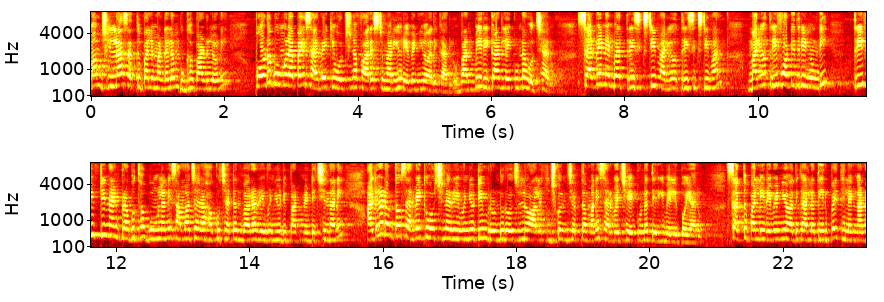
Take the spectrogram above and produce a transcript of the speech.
ఖమ్మం జిల్లా సత్తుపల్లి మండలం బుగ్గపాడులోని పోడు భూములపై సర్వేకి వచ్చిన ఫారెస్ట్ మరియు రెవెన్యూ అధికారులు. వన్ బి రికార్డ్ లేకుండా వచ్చారు. సర్వే నెంబర్ త్రీ సిక్స్టీ మరియు త్రీ సిక్స్టీ వన్ మరియు త్రీ ఫార్టీ త్రీ నుండి త్రీ ఫిఫ్టీ నైన్ ప్రభుత్వ భూములని సమాచార హక్కు చట్టం ద్వారా రెవెన్యూ డిపార్ట్మెంట్ ఇచ్చిందని అడగడంతో సర్వేకి వచ్చిన రెవెన్యూ టీం రెండు రోజుల్లో ఆలోచించుకొని చెప్తామని సర్వే చేయకుండా తిరిగి వెళ్ళిపోయారు సత్తుపల్లి రెవెన్యూ అధికారుల తీరుపై తెలంగాణ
